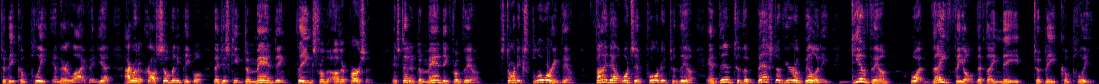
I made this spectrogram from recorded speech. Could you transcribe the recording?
to be complete in their life. And yet I run across so many people that just keep demanding things from the other person instead of demanding from them Start exploring them. Find out what's important to them. And then to the best of your ability, give them what they feel that they need to be complete.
